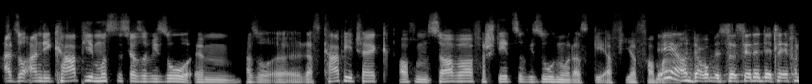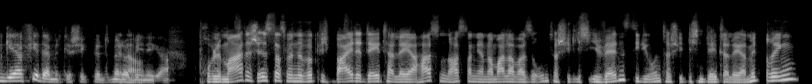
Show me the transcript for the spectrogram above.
Also an die KPI muss es ja sowieso im, also äh, das KPI-Tag auf dem Server versteht sowieso nur das GA4-Format. Ja, und darum ist das ja der Data Layer von GA4, der mitgeschickt wird, mehr genau. oder weniger. Problematisch ist, dass wenn du wirklich beide Data Layer hast und du hast dann ja normalerweise unterschiedliche Events, die die unterschiedlichen Data Layer mitbringen.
